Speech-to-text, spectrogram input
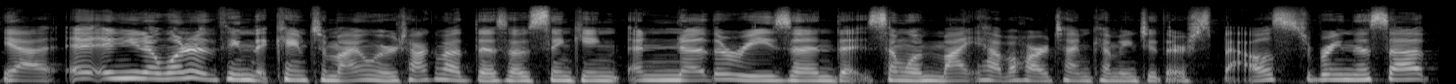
Yeah. And, and, you know, one of the things that came to mind when we were talking about this, I was thinking another reason that someone might have a hard time coming to their spouse to bring this up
